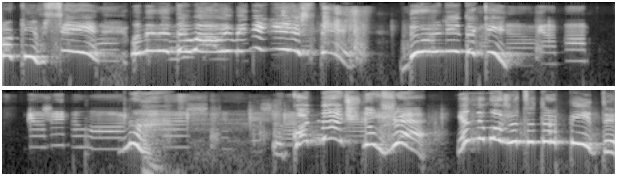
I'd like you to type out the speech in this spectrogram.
роки, всі! Вони не давали мені їсти! Дурні такі! Конечно вже! Я не можу це терпіти!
